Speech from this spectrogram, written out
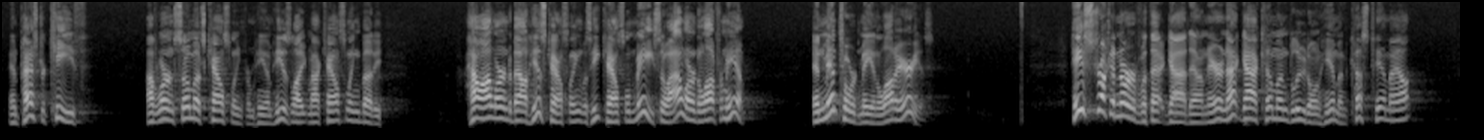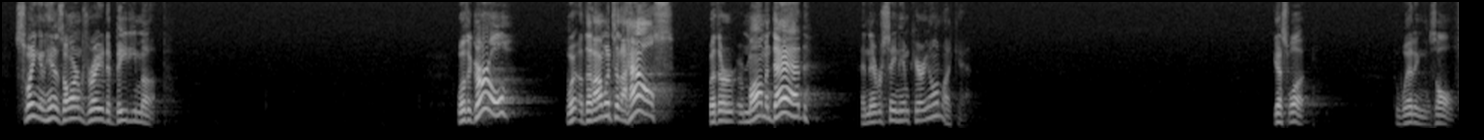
And Pastor Keith, I've learned so much counseling from him. He is like my counseling buddy how I learned about his counseling was he counseled me, so I learned a lot from him and mentored me in a lot of areas. He struck a nerve with that guy down there, and that guy come unglued on him and cussed him out, swinging his arms ready to beat him up. Well, the girl that I went to the house with her mom and dad had never seen him carry on like that. Guess what? The wedding was off.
